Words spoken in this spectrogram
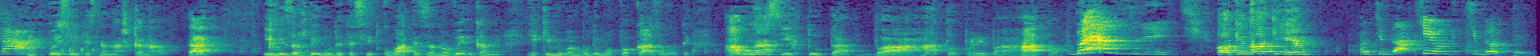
Так. Підписуйтесь на наш канал, так? І ви завжди будете слідкувати за новинками, які ми вам будемо показувати. А в нас їх тут багато прибагато. Безліч. Aqui daqui. Aqui daqui, aqui daqui.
